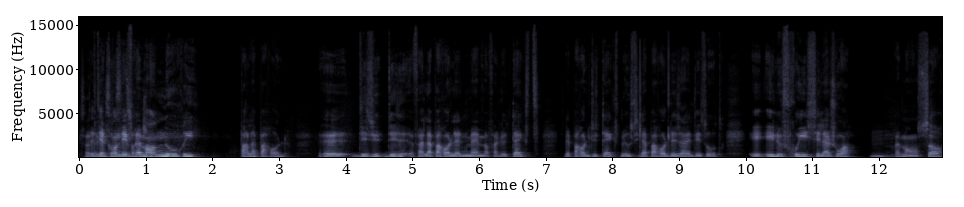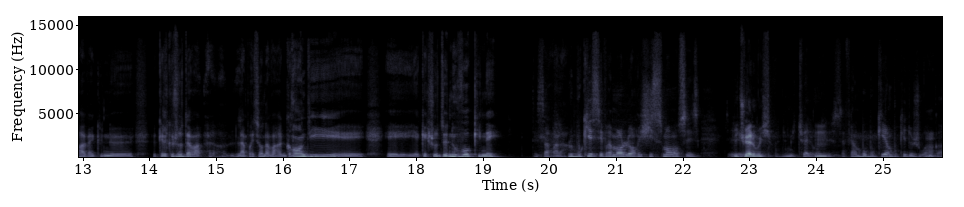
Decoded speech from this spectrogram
C'est-à-dire qu'on est vraiment nourri par la parole. Euh, des, u- des- enfin, la parole elle-même, enfin le texte, les paroles du texte, mais aussi la parole des uns et des autres. Et, et le fruit, c'est la joie. Mm. Vraiment, on sort avec une, quelque chose d'avoir l'impression d'avoir grandi et il y a quelque chose de nouveau qui naît. C'est ça. Voilà. Le bouquet, c'est vraiment l'enrichissement. C'est, Mutuel, oui. Mutuel, oui. Mm. Ça fait un beau bouquet, un bouquet de joie. Quoi.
